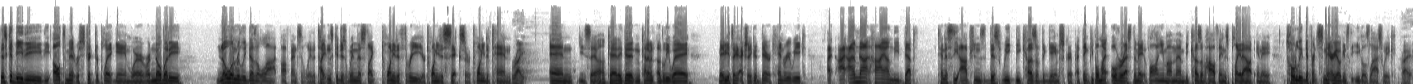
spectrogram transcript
this could be the the ultimate restrictor plate game where where nobody, no one really does a lot offensively. The Titans could just win this like twenty to three or twenty to six or twenty to ten, right. and you'd say, oh, okay, they did it in kind of an ugly way. Maybe it's actually a good Derrick Henry week. I, I, I'm not high on the depth Tennessee options this week because of the game script. I think people might overestimate volume on them because of how things played out in a totally different scenario against the Eagles last week. Right.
